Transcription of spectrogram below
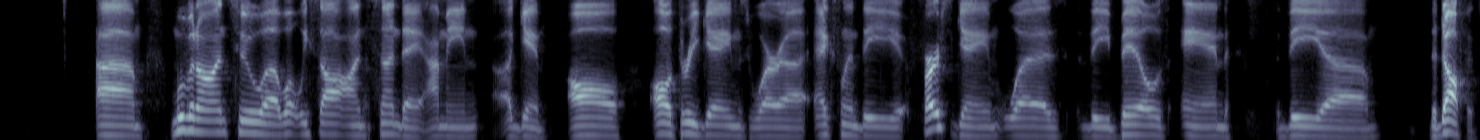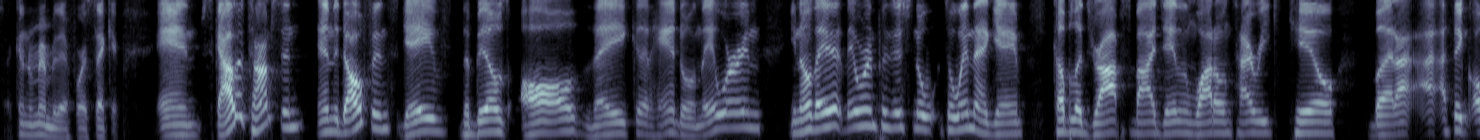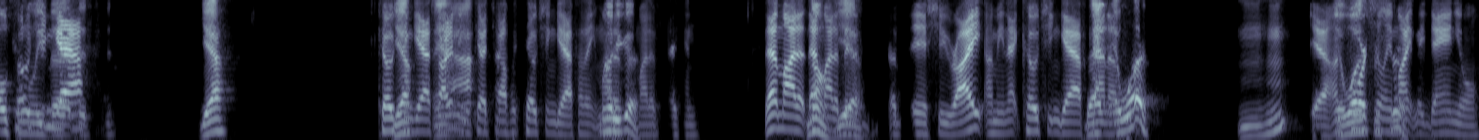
um, moving on to uh, what we saw on Sunday. I mean, again, all all three games were uh, excellent. The first game was the Bills and the uh, the Dolphins. I can remember there for a second. And Skylar Thompson and the Dolphins gave the Bills all they could handle. And they were in, you know, they they were in position to, to win that game. Couple of drops by Jaylen Waddle and Tyreek Hill. But I, I think ultimately the, the, the, yeah. Coaching yeah. gaffe. So I didn't even catch up with coaching gaffe. I think might, have, might have taken that might have that no, might have yeah. been an issue, right? I mean, that coaching gaffe kind of it was. Mm-hmm. Yeah, unfortunately, sure. Mike McDaniel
